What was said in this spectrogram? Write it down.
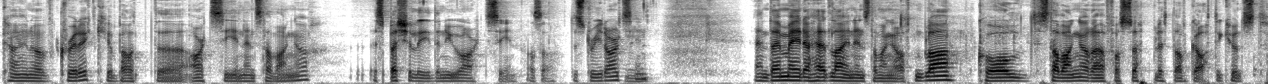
kind of critic about the art scene in Stavanger, especially the new art scene, also the street art scene. Mm. And they made a headline in Stavanger Aftenblad called 'Stavanger er forsøplet av gatekunst'.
